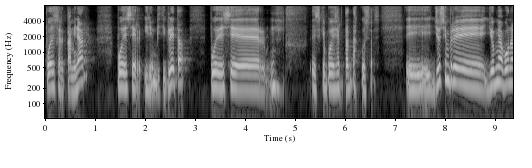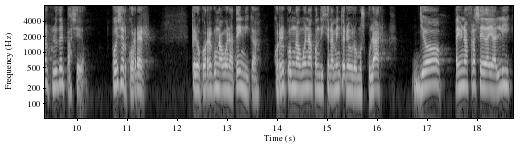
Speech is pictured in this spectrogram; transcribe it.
puede ser caminar, puede ser ir en bicicleta, puede ser, es que puede ser tantas cosas. Eh, yo siempre, yo me abono al club del paseo. Puede ser correr, pero correr con una buena técnica, correr con un buen acondicionamiento neuromuscular. Yo, hay una frase de Diane Lee,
